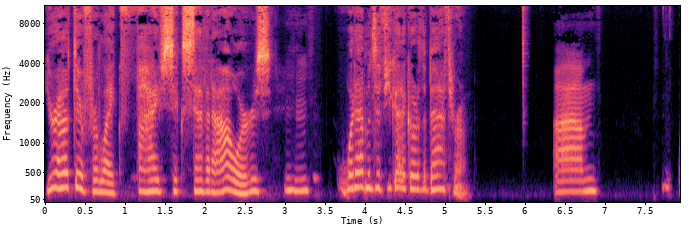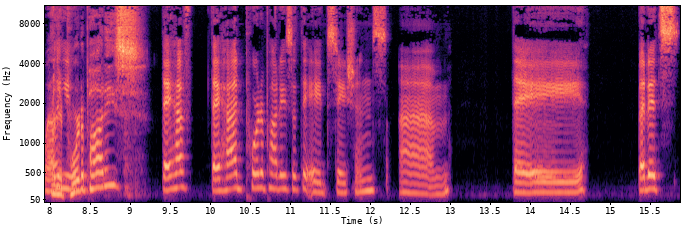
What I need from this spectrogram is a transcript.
You're out there for like five, six, seven hours. hmm What happens if you got to go to the bathroom? Um, well, Are there porta potties? they have they had porta potties at the aid stations um they but it's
